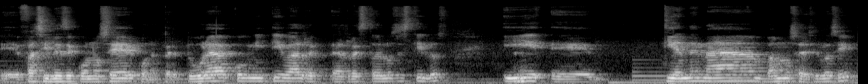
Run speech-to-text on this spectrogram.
eh, fáciles de conocer, con apertura cognitiva al, resto de los estilos y tienden a, vamos a decirlo así,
